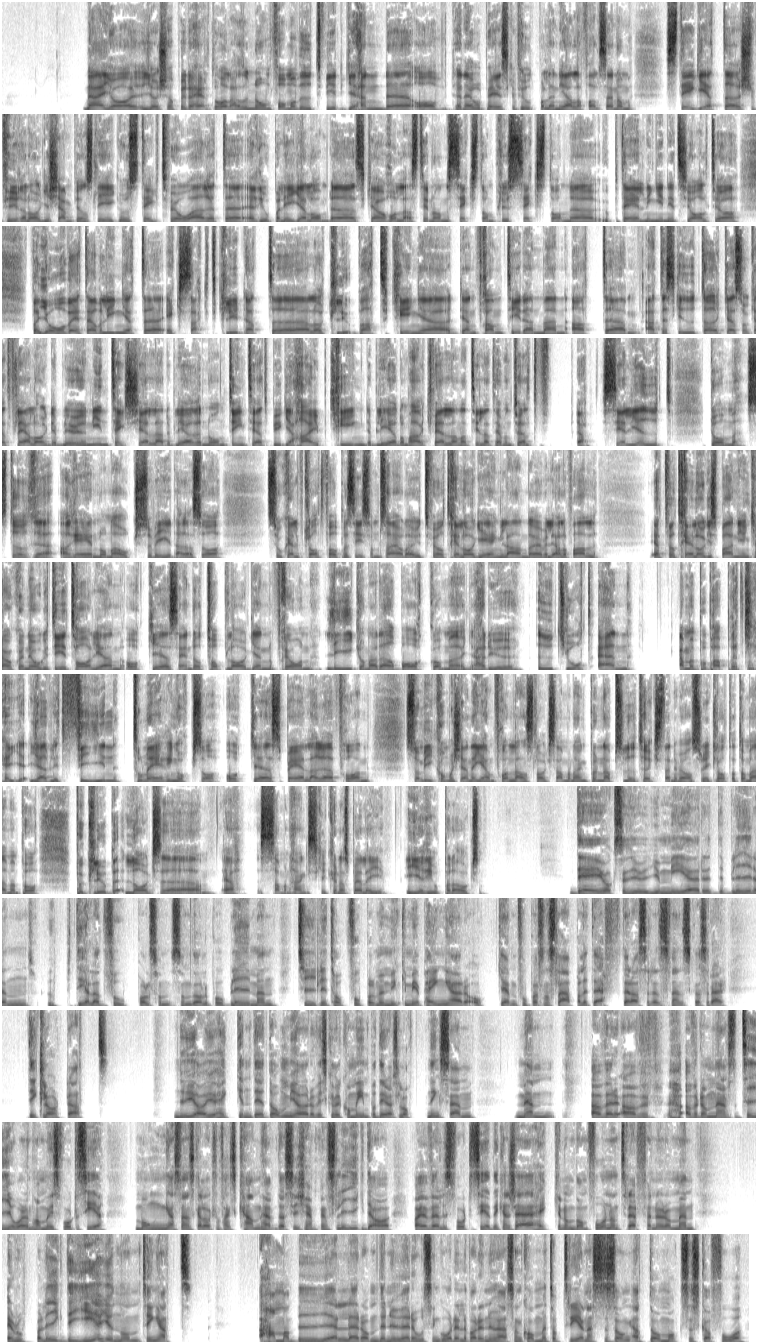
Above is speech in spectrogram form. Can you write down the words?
Nej, jag, jag köper det helt och hållet. Alltså någon form av utvidgande av den europeiska fotbollen i alla fall. Sen om steg ett är 24 lag i Champions League och steg två är ett eh, Europa League eller om det ska hållas till någon 16 plus 16 eh, uppdelning initialt. Ja, vad jag vet är väl inget eh, exakt klyddat eller klubbat kring den framtiden, men att, att det ska utökas och att fler lag, det blir en intäktskälla, det blir någonting till att bygga hype kring, det blir de här kvällarna till att eventuellt ja, sälja ut de större arenorna och så vidare. Så, så självklart, för precis som du säger, det är ju två, tre lag i England, det är väl i alla fall ett, två, tre lag i Spanien, kanske något i Italien och eh, sen då topplagen från ligorna där bakom eh, hade ju utgjort en ja, men på pappret jävligt fin turnering också och eh, spelare från, som vi kommer känna igen från landslagssammanhang på den absolut högsta nivån. Så det är klart att de även på, på klubblagssammanhang eh, ja, ska kunna spela i, i Europa där också det är ju också ju, ju, mer det blir en uppdelad fotboll som, som det håller på att bli, men tydlig toppfotboll med mycket mer pengar och en fotboll som släpar lite efter, alltså den svenska och sådär. Det är klart att nu gör ju Häcken det de gör och vi ska väl komma in på deras lottning sen. Men över, över, över de närmaste tio åren har man ju svårt att se många svenska lag som faktiskt kan hävda sig i Champions League. Det har, har jag väldigt svårt att se. Det kanske är Häcken om de får någon träff här nu då, men Europa League, det ger ju någonting att Hammarby eller om det nu är Rosengård eller vad det nu är som kommer topp tre nästa säsong, att de också ska få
